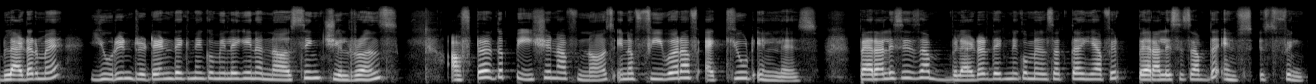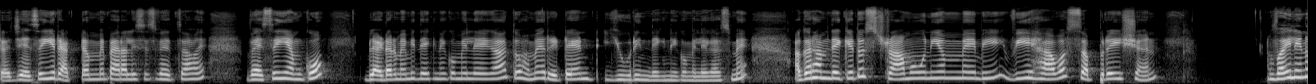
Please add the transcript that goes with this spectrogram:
ब्लैडर में यूरिन रिटेन देखने को मिलेगी। In nursing childrens after the patient of nurse in a fever of acute illness paralysis of bladder देखने को मिल सकता है या फिर पैरालिसिस ऑफ़ द स्फिंक्टर जैसे ही रेक्टम में पैरालिसिस वैसा है, वैसे ही हमको ब्लैडर में भी देखने को मिलेगा तो हमें रिटेंड यूरिन देखने को मिलेगा इसमें। अगर हम देखें तो स्ट्रामोनियम में भी we have a suppression while in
